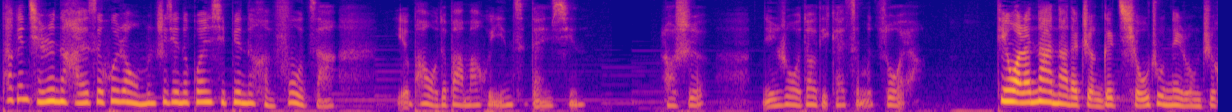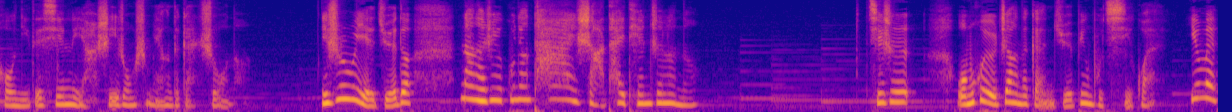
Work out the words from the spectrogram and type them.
他跟前任的孩子会让我们之间的关系变得很复杂，也怕我的爸妈会因此担心。老师，您说我到底该怎么做呀？听完了娜娜的整个求助内容之后，你的心里啊是一种什么样的感受呢？你是不是也觉得娜娜这个姑娘太傻太天真了呢？其实。我们会有这样的感觉，并不奇怪，因为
